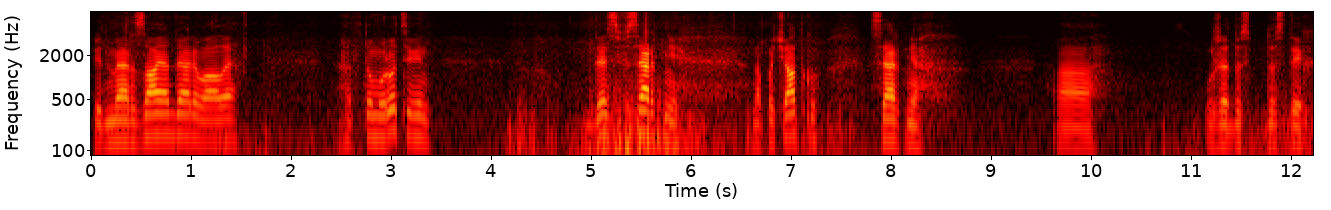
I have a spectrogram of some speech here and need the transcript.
Підмерзає дерево, але в тому році він десь в серпні, на початку серпня а, вже достиг.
